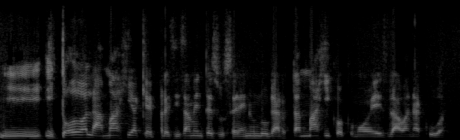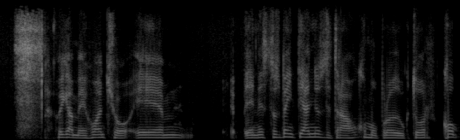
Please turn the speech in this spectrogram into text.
y, y, toda la magia que precisamente sucede en un lugar tan mágico como es La Habana, Cuba. Óigame, Juancho, em, en estos 20 años de trabajo como productor, ¿cómo,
